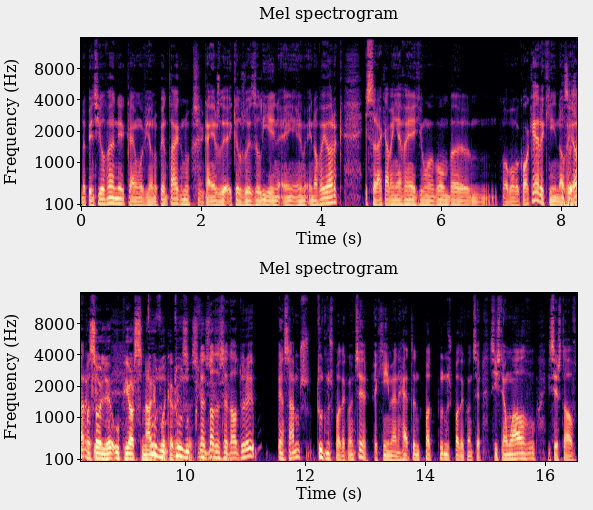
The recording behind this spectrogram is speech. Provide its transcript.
na Pensilvânia, cai um avião no Pentágono, Sim. caem aqueles dois ali em, em, em, Nova York. E será que amanhã vem aqui uma bomba, uma bomba qualquer aqui em Nova York? Passou-lhe o pior cenário tudo, pela cabeça. Tudo, portanto, sim, nós a certa altura pensámos, tudo nos pode acontecer. Aqui em Manhattan, pode, tudo nos pode acontecer. Se isto é um alvo e se este alvo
